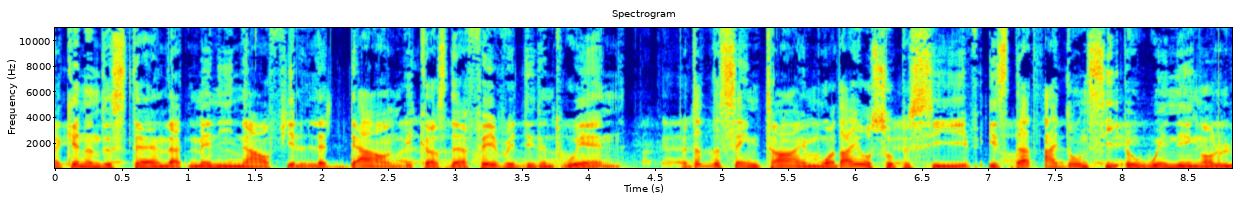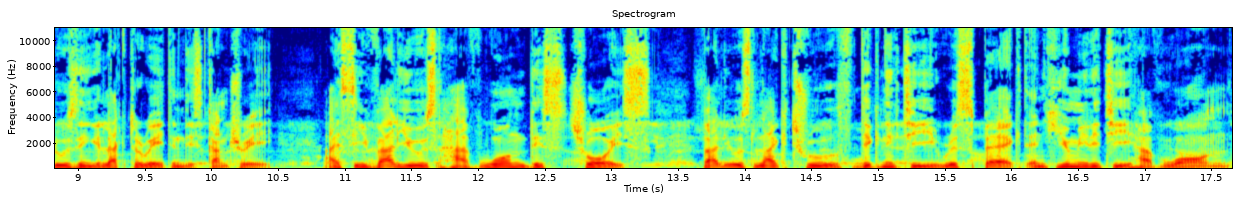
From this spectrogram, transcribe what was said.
I can understand that many now feel let down because their favorite didn't win. But at the same time, what I also perceive is that I don't see a winning or losing electorate in this country. I see values have won this choice. Values like truth, dignity, respect, and humility have won.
